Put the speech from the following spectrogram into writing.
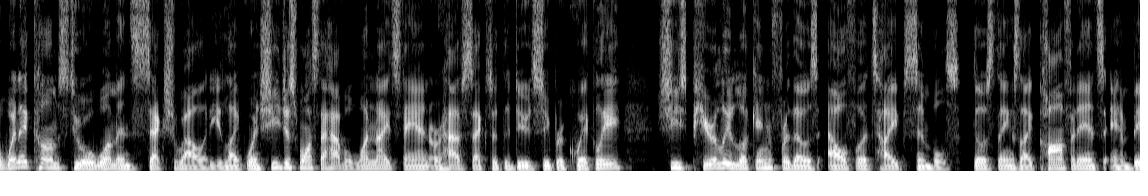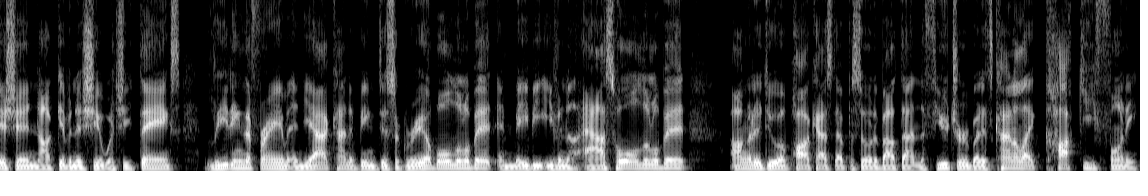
when it comes to a woman's sexuality, like when she just wants to have a one night stand or have sex with the dude super quickly, she's purely looking for those alpha type symbols, those things like confidence, ambition, not giving a shit what she thinks, leading the frame, and yeah, kind of being disagreeable a little bit, and maybe even an asshole a little bit. I'm going to do a podcast episode about that in the future, but it's kind of like cocky funny.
